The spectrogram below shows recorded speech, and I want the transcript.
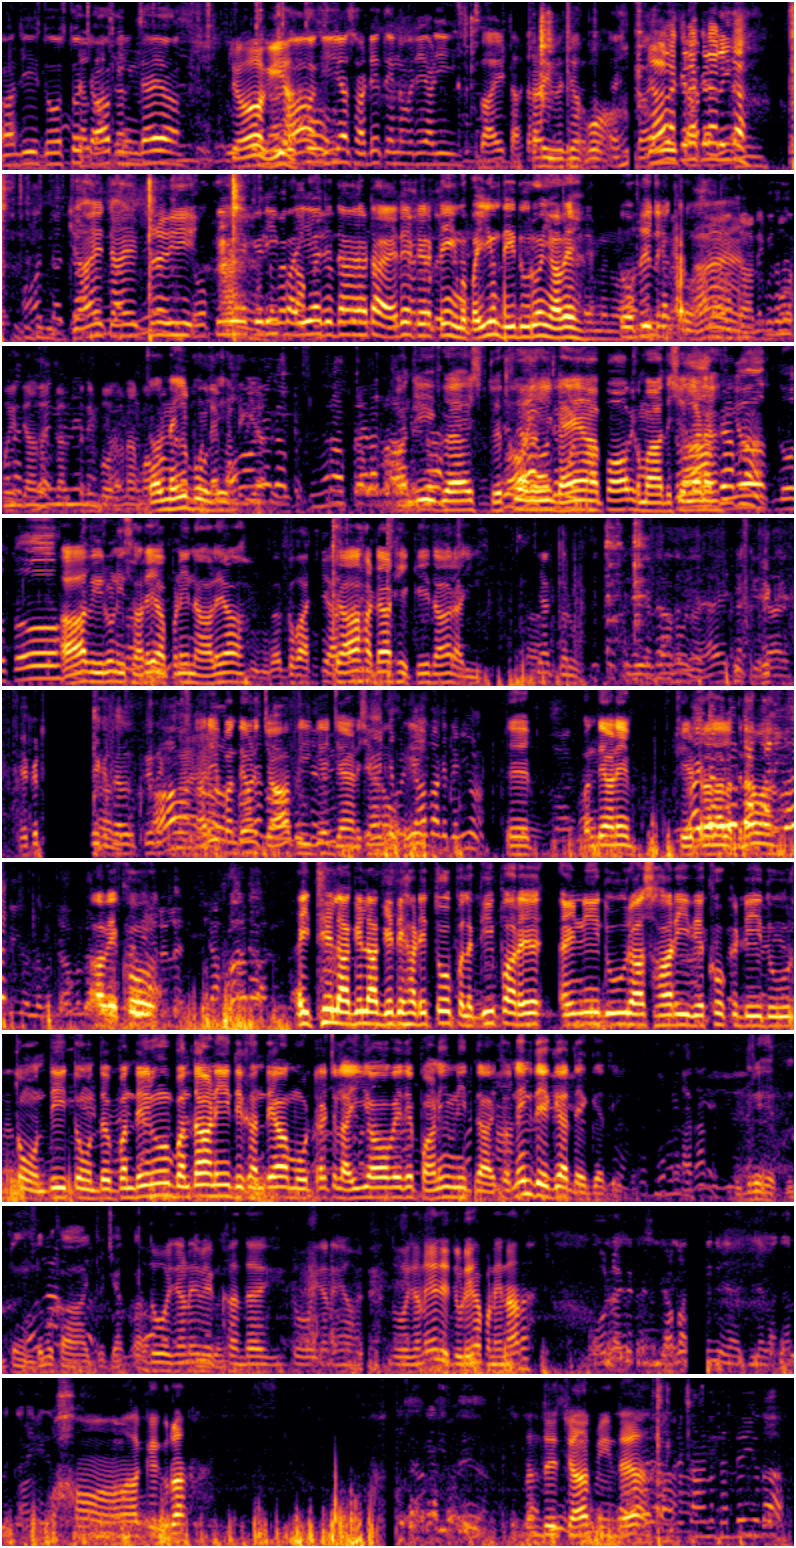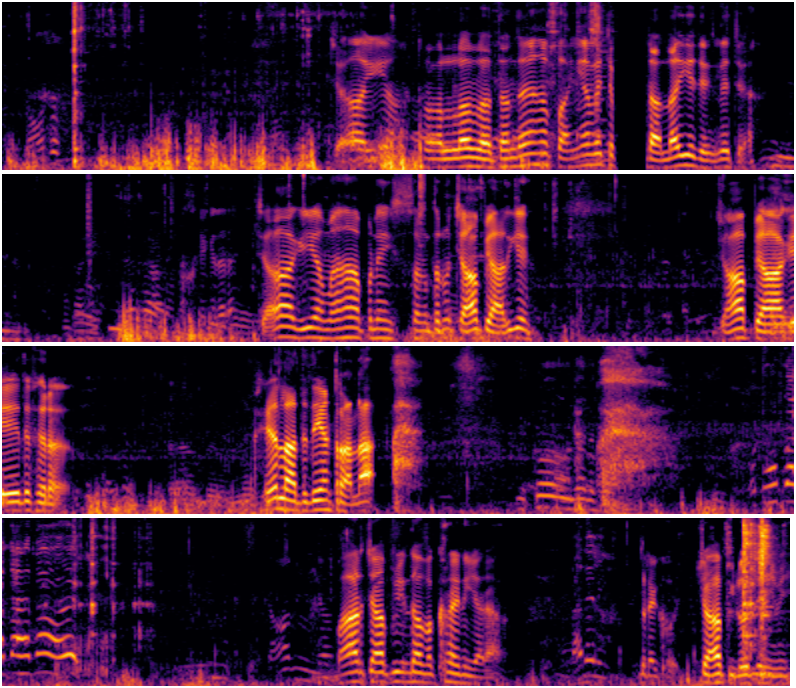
ਹਾਂਜੀ ਦੋਸਤੋ ਚਾਹ ਪੀਂਦਾ ਆ। ਚਾਹ ਆ ਗਈ ਆ? ਆ ਗਈ ਆ 3:30 ਵਜੇ ਵਾਲੀ। ਬਾਏ ਟਾਟਾ। 2:30 ਵਜੇ ਉਹ। ਚਾਹ ਕਿਹੜਾ ਕਿਹੜਾ ਰਹਿੰਦਾ? ਚਾਹੇ ਚਾਹੇ ਇੱਧਰ ਵੀ। ਟੋਪੀ ਇਹ ਕਿਹੜੀ ਪਾਈ ਆ? ਜਿੱਦਾਂ ਹਟਾਏ ਦੇ ਢੀਮ ਪਈ ਹੁੰਦੀ ਦੂਰੋਂ ਹੀ ਆਵੇ। ਟੋਪੀ ਚੈੱਕ ਕਰੋ। ਜਾਣੀ ਵੀ ਕੋਈ ਜ਼ਿਆਦਾ ਗਲਤ ਨਹੀਂ ਬੋਲਣਾ। ਚਲ ਨਹੀਂ ਬੋਲਦੇ। ਹਾਂਜੀ ਗਾਇਸ ਦੇਖੋ ਅਸੀਂ ਡਏ ਆ ਕਮਾਦ ਛਿੱਲਣ। ਦੋਸਤੋ। ਆ ਵੀਰ ਹੁਣੀ ਸਾਰੇ ਆਪਣੇ ਨਾਲ ਆ। ਚਾਹ ਸਾਡਾ ਠੇਕੇਦਾਰ ਆ ਜੀ। ਚੈੱਕ ਕਰੋ। ਸਾਰੇ ਬੰਦੇ ਹੁਣ ਚਾਹ ਪੀ ਕੇ ਜੈਨ ਸ਼ੈਨ ਹੋ ਗਏ। ਤੇ ਬੰਦਿਆਂ ਨੇ ਥੀਏਟਰ ਵਾਲਾ ਲੱਗਣਾ ਵਾ। ਆ ਵੇਖੋ ਇੱਥੇ ਲਾਗੇ ਲਾਗੇ ਤੇ ਸਾਡੇ ਧੁੱਪ ਲੱਗੀ ਪਰ ਇੰਨੀ ਦੂਰ ਆ ਸਾਰੀ ਵੇਖੋ ਕਿੱਡੀ ਦੂਰ ਧੁੰਦ ਦੀ ਧੁੰਦ। ਬੰਦੇ ਨੂੰ ਬੰਦਾ ਨਹੀਂ ਦਿਖਣ ਦਿਆ ਮੋਟਰ ਚਲਾਈ ਆ ਹੋਵੇ ਤੇ ਪਾਣੀ ਵੀ ਨਹੀਂ ਦਾ ਇੱਥੋਂ। ਨਹੀਂ ਨਹੀਂ ਦੇਖ ਗਿਆ ਦੇਖ ਗਿਆ ਗਿਆ। ਇਧਰ ਇਹ ਧੁੰਦ ਵਿਖਾ ਇੱਧਰ ਚੈੱਕ ਕਰ। ਦੋ ਜਣੇ ਵੇਖਣ ਦਾ ਸੀ ਦੋ ਜਣੇ ਆ ਦੋ ਜਣੇ ਅਜੇ ਜੁੜੇ ਆਪਣੇ ਨਾਲ। ਲਗਾਤਾਰ ਲੱਗਾ ਰਹੇ ਹਾਂ ਅੱਗੇ ਗੁਰਾਂ। ਬੰਦੇ ਚਾਹ ਪੀਂਦੇ। ਆ ਚਾਹ ਹੀ ਆ ਟਰਾਲਾ ਵਧਦਾ ਆ ਪਾਈਆਂ ਵਿੱਚ ਡਾਲਾ ਹੀ ਅਜੇ ਵਿੱਚ। ਚਾਹ ਆ ਗਈ ਆ, ਮੈਂ ਕਿਹਾ ਆਪਣੇ ਸੰਗਤ ਨੂੰ ਚਾਹ ਪਿਆ ਦਈਏ। ਚਾਹ ਪਿਆ ਕੇ ਤੇ ਫਿਰ ਫਿਰ ਲੱਦਦੇ ਆ ਟਰਾਲਾ। ਬਾਹਰ ਚਾਹ ਪੀਣ ਦਾ ਵੱਖਰਾ ਹੀ ਨਜ਼ਾਰਾ। ਦੇਖੋ, ਚਾਹ ਪੀ ਲੋ ਤੇ ਜਿਵੇਂ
